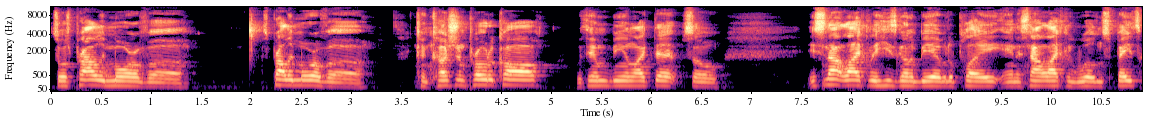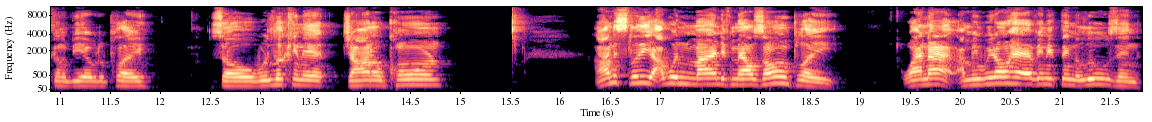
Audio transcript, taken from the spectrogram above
So it's probably more of a it's probably more of a concussion protocol with him being like that. So it's not likely he's going to be able to play, and it's not likely Wilton Speight's going to be able to play. So we're looking at John O'Korn. Honestly, I wouldn't mind if Malzone played. Why not? I mean, we don't have anything to lose, and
